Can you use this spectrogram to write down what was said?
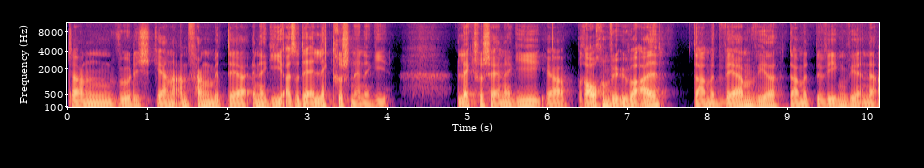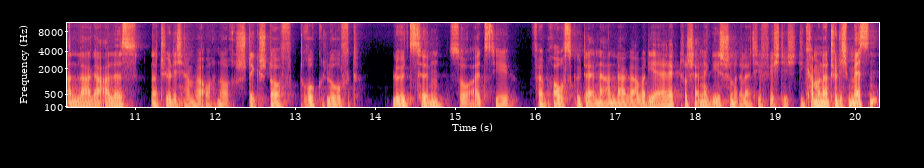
Dann würde ich gerne anfangen mit der Energie, also der elektrischen Energie. Elektrische Energie, ja, brauchen wir überall. Damit wärmen wir, damit bewegen wir in der Anlage alles. Natürlich haben wir auch noch Stickstoff, Druckluft, Lötzinn, so als die Verbrauchsgüter in der Anlage. Aber die elektrische Energie ist schon relativ wichtig. Die kann man natürlich messen,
